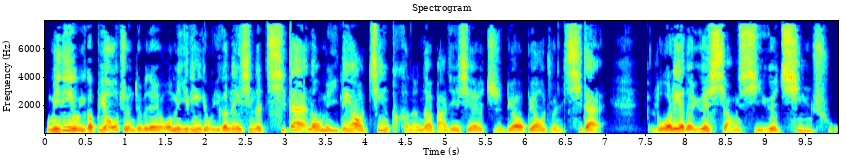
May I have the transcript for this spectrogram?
我们一定有一个标准，对不对？我们一定有一个内心的期待，那我们一定要尽可能的把这些指标、标准、期待罗列的越详细、越清楚，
